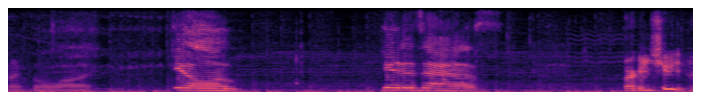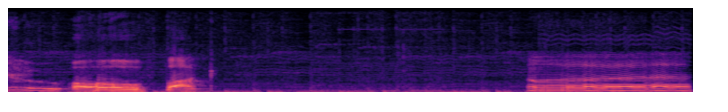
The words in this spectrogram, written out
not gonna lie. Kill him! Get his ass! Aren't you? Oh, fuck. Uh.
